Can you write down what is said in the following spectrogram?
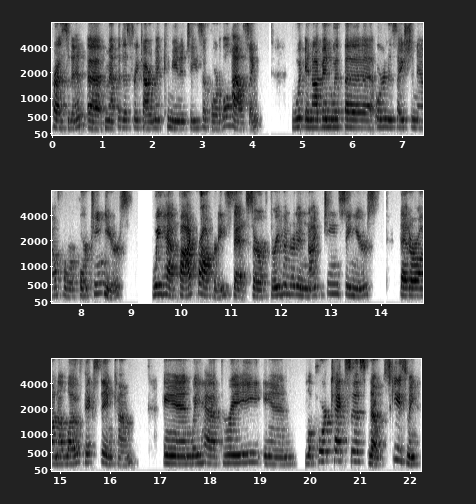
President of Methodist Retirement Communities Affordable Housing. And I've been with the organization now for 14 years. We have five properties that serve 319 seniors that are on a low fixed income. And we have three in LaPorte, Texas. No, excuse me,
